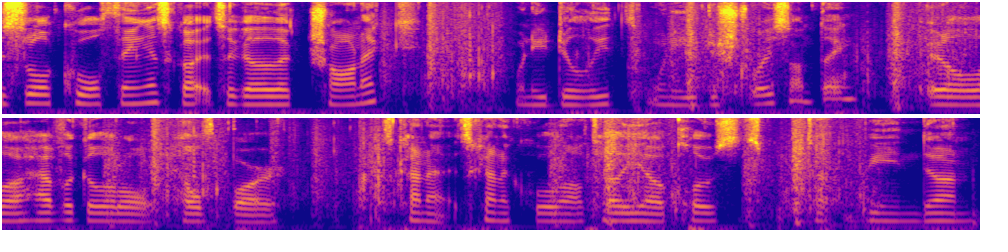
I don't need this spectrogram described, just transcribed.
This little cool thing, it's got, it's like electronic. When you delete, when you destroy something, it'll uh, have like a little health bar. It's kind of it's kind of cool. And I'll tell you how close it's being done.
